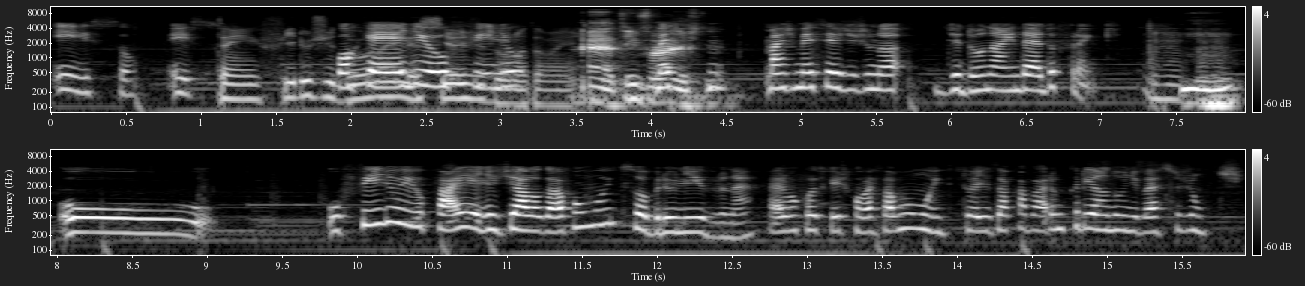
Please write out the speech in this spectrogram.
Isso, isso. Tem Filhos de Porque Duna ele e e o Messias de filho- Duna também. É, tem vários. Mas, mas Messias de Duna, de Duna ainda é do Frank. Uhum. Uhum. O, o filho e o pai, eles dialogavam muito sobre o livro, né? Era uma coisa que eles conversavam muito. Então eles acabaram criando o universo juntos.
